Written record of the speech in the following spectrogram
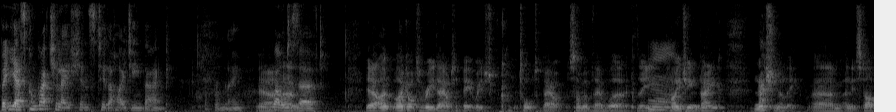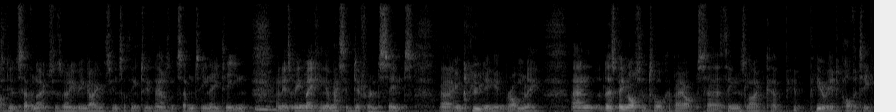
But yes, congratulations to the Hygiene Bank of Bromley. Yeah, well um, deserved. Yeah, I, I got to read out a bit which talked about some of their work. The Hmm. Hygiene Bank nationally, um, and it started in Sevenoaks, has only been going since I think 2017 18, Hmm. and it's been making a massive difference since, uh, including in Bromley. And there's been lots of talk about uh, things like uh, period poverty,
